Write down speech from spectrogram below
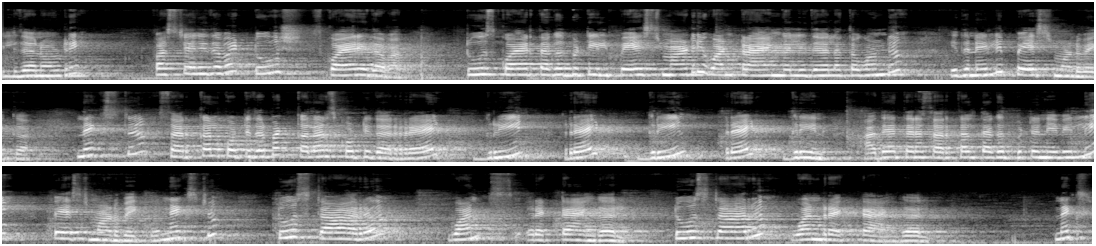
ಇಲ್ಲಿದ ನೋಡ್ರಿ. ಫಸ್ಟ್ ಏನಿದಾವೆ? ಟೂ ಸ್ಕ್ವಯರ್ ಇದಾವೆ. ಟೂ ಸ್ಕ್ವಯರ್ ತೆಗೆದ್ಬಿಟ್ಟು ಇಲ್ಲಿ ಪೇಸ್ಟ್ ಮಾಡಿ ಒನ್ ಟ್ರಯಾಂಗಲ್ ಇದೆ ಎಲ್ಲ ತೊಗೊಂಡು ಇದನ್ನ ಇಲ್ಲಿ ಪೇಸ್ಟ್ ಮಾಡಬೇಕು. ನೆಕ್ಸ್ಟ್ ಸರ್ಕಲ್ ಕೊಟ್ಟಿದ್ದಾರೆ ಬಟ್ ಕಲರ್ಸ್ ಕೊಟ್ಟಿದ್ದಾರೆ. Red green red green red green ಅದೇ ಥರ ಸರ್ಕಲ್ ತೆಗೆದ್ಬಿಟ್ಟು ನೀವು ಇಲ್ಲಿ ಪೇಸ್ಟ್ ಮಾಡಬೇಕು next two star one rectangle two star one rectangle next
